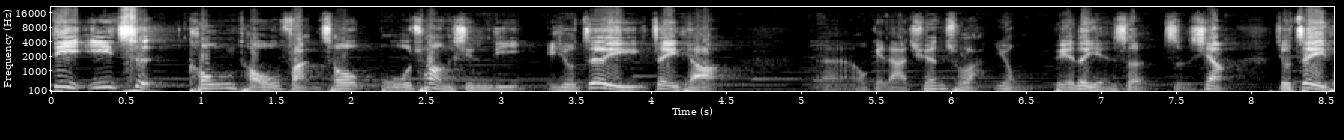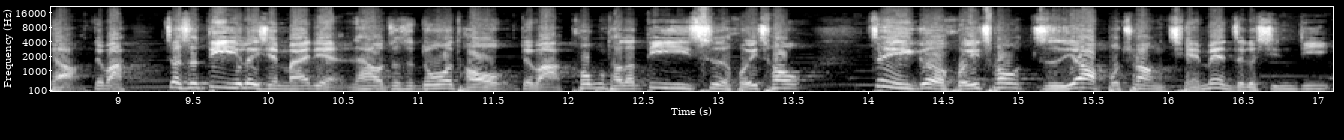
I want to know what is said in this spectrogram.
第一次空头反抽不创新低，也就这一这一条。呃，我给大家圈出来，用别的颜色指向，就这一条，对吧？这是第一类型买点，然后这是多头，对吧？空头的第一次回抽，这一个回抽只要不创前面这个新低，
